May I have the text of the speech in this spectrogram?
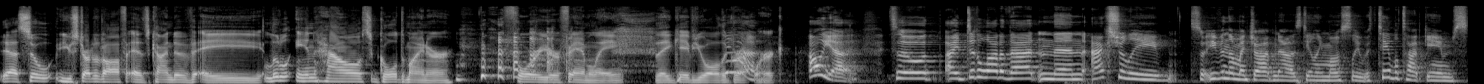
Yeah. So you started off as kind of a little in-house gold miner for your family. They gave you all the yeah. grunt work. Oh yeah. So I did a lot of that, and then actually, so even though my job now is dealing mostly with tabletop games,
